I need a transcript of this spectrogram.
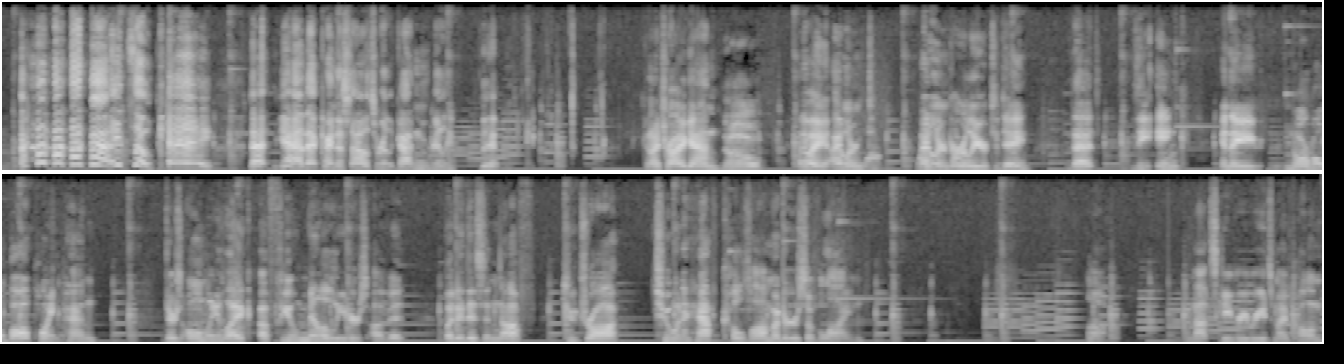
it's okay. That, yeah, that kind of style, it's really gotten really. Can I try again? No. By the way, I learned I learned earlier today that the ink in a normal ballpoint pen, there's only like a few milliliters of it, but it is enough to draw two and a half kilometers of line. Huh. Natsuki rereads my poem.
